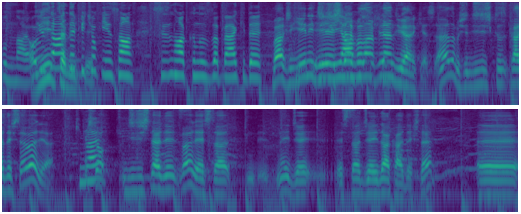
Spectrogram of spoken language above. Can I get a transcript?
bunlar. O Değil yüzden tabii de ki. birçok insan sizin hakkınızda belki de Bak şimdi yeni Ee, cicişler yanlış falan düşün- filan diyor herkes. Anladın mı? Şimdi ciciş kız kardeşler var ya. kimler İşte o cicişler de var ya Esra, ne Ce- Esra Ceyda kardeşler. Ee,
